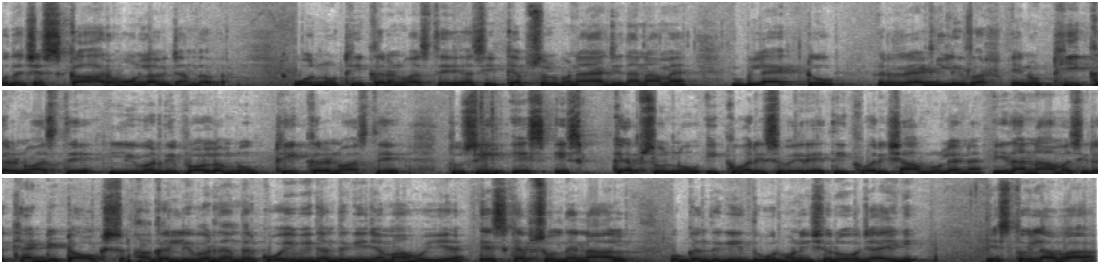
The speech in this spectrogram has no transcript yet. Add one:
ਉਹਦੇ 'ਚ ਸਕਾਰ ਹੋਣ ਲੱਗ ਜਾਂਦਾ ਵੈ। ਉਹਨੂੰ ਠੀਕ ਕਰਨ ਵਾਸਤੇ ਅਸੀਂ ਕੈਪਸੂਲ ਬਣਾਇਆ, ਜਿਹਦਾ ਨਾਮ ਹੈ ਬਲੈਕ ਟੂ ਰੈੱਡ ਲੀਵਰ ਇਹਨੂੰ ਠੀਕ ਕਰਨ ਵਾਸਤੇ ਲੀਵਰ ਦੀ ਪ੍ਰੋਬਲਮ ਨੂੰ ਠੀਕ ਕਰਨ ਵਾਸਤੇ ਤੁਸੀਂ ਇਸ ਇਸ ਕੈਪਸੂਲ ਨੂੰ ਇੱਕ ਵਾਰੀ ਸਵੇਰੇ ਤੇ ਇੱਕ ਵਾਰੀ ਸ਼ਾਮ ਨੂੰ ਲੈਣਾ ਇਹਦਾ ਨਾਮ ਅਸੀਂ ਰੱਖਿਆ ਡਿਟੌਕਸ ਅਗਰ ਲੀਵਰ ਦੇ ਅੰਦਰ ਕੋਈ ਵੀ ਗੰਦਗੀ ਜਮ੍ਹਾਂ ਹੋਈ ਹੈ, ਇਸ ਕੈਪਸੂਲ ਦੇ ਨਾਲ ਉਹ ਗੰਦਗੀ ਦੂਰ ਹੋਣੀ ਸ਼ੁਰੂ ਹੋ ਜਾਏਗੀ। ਇਸ ਤੋਂ ਇਲਾਵਾ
